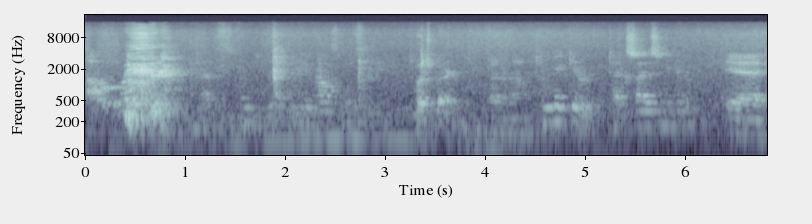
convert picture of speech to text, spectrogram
Oh. Much better. Can you make your text size any bigger? Yeah, I can,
